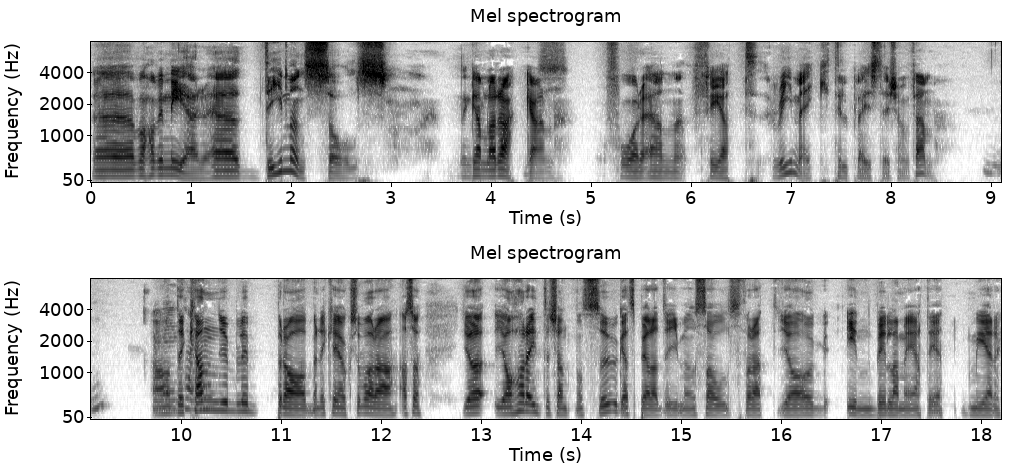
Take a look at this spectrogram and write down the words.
Eh, vad har vi mer? Uh, Demon's Souls, den gamla rackaren, får en fet remake till Playstation 5. Mm. Ja, det kan ju bli bra, men det kan ju också vara, alltså, jag, jag har inte känt något sug att spela Demon Souls för att jag inbillar mig att det är ett mer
